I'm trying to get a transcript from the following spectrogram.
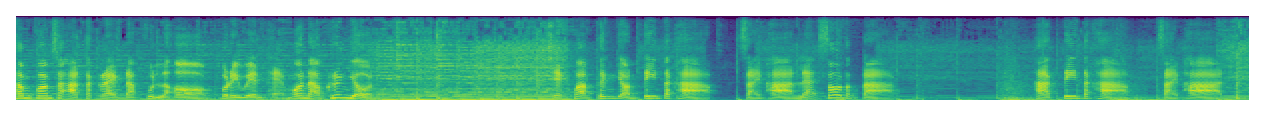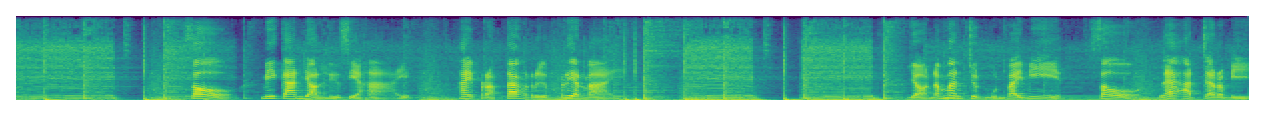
ทำความสะอาดตะแกรงดักฝุ่นละออง บริเวณแผงหม้อน้ำเครื่องยนต์ เช็คความตึงหย่อนตีนตะขาบ สายพานและโซ่ต่างๆ หากตีนตะขาบ สายพาน โซ่ มีการหย่อนหรือเสียหาย ให้ปรับตั้งหรือเปลี่ยนใหม่ หยอดน้ำมันจุดหมุนใบมีด โซ่ และอัดจารบี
